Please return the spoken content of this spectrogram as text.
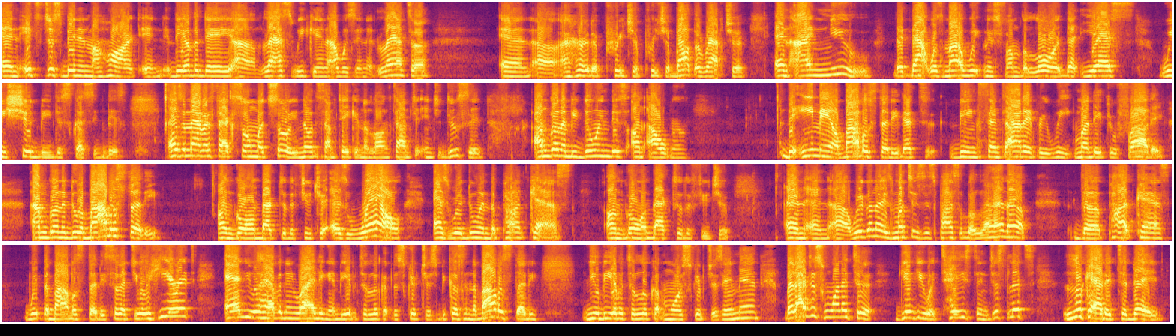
And it's just been in my heart. And the other day, um, last weekend, I was in Atlanta and uh, I heard a preacher preach about the rapture, and I knew that that was my witness from the Lord that yes, we should be discussing this. As a matter of fact, so much so, you notice I'm taking a long time to introduce it. I'm going to be doing this on our the email Bible study that's being sent out every week, Monday through Friday. I'm going to do a Bible study on going back to the future as well as we're doing the podcast on going back to the future. And and uh, we're gonna as much as is possible line up the podcast with the Bible study so that you'll hear it and you'll have it in writing and be able to look up the scriptures because in the Bible study you'll be able to look up more scriptures. Amen. But I just wanted to give you a taste and just let's look at it today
